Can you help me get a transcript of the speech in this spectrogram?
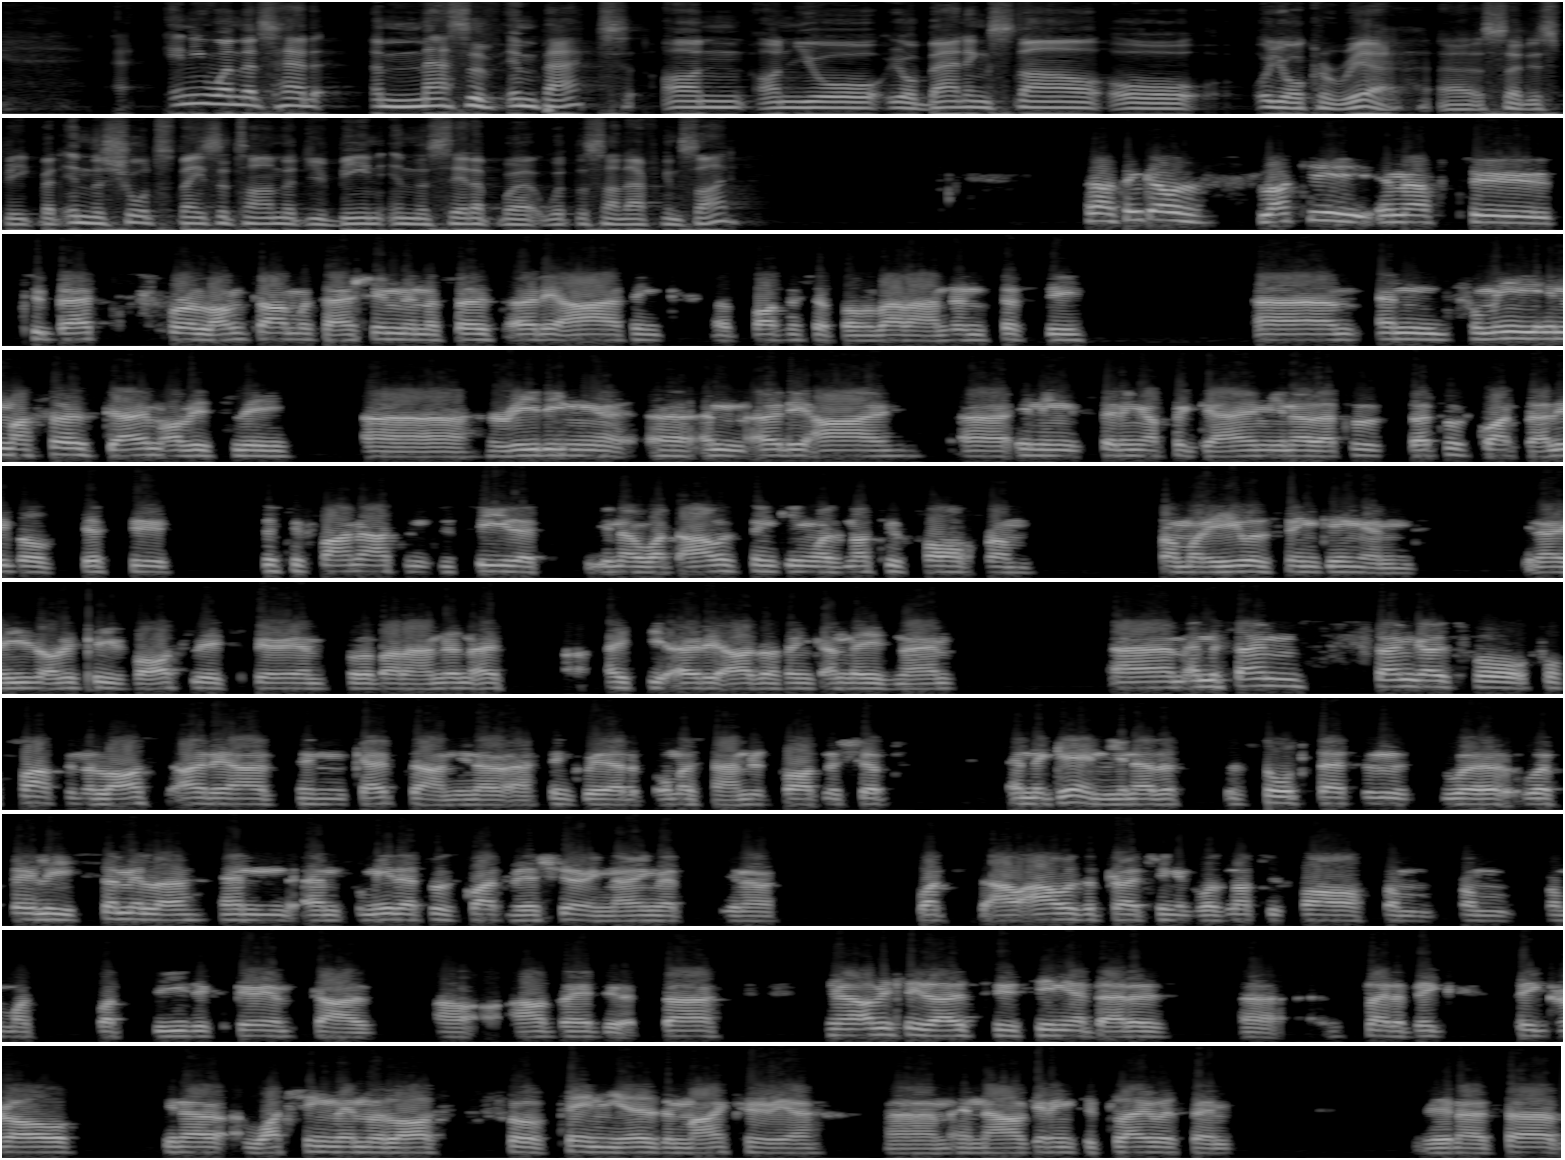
Anyone that's had a massive impact on on your your batting style or or your career, uh, so to speak, but in the short space of time that you've been in the setup with the South African side? I think I was lucky enough to to bat for a long time with Hashim in the first ODI. I think a partnership of about 150. Um, and for me, in my first game, obviously, uh, reading uh, an ODI uh, innings, setting up a game. You know that was that was quite valuable just to just to find out and to see that you know what I was thinking was not too far from from what he was thinking, and you know he's obviously vastly experienced for about 180 ODIs I think under his name, um, and the same same goes for for Faf in the last ODI in Cape Town. You know I think we had almost 100 partnerships and again, you know, the, the, thought patterns were, were fairly similar, and, and for me that was quite reassuring, knowing that you know what I was approaching it was not too far from from from what what these experienced guys how, how they do it. So, you know, obviously those two senior batters uh, played a big big role. You know, watching them the last sort of ten years in my career, um, and now getting to play with them. You know, so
